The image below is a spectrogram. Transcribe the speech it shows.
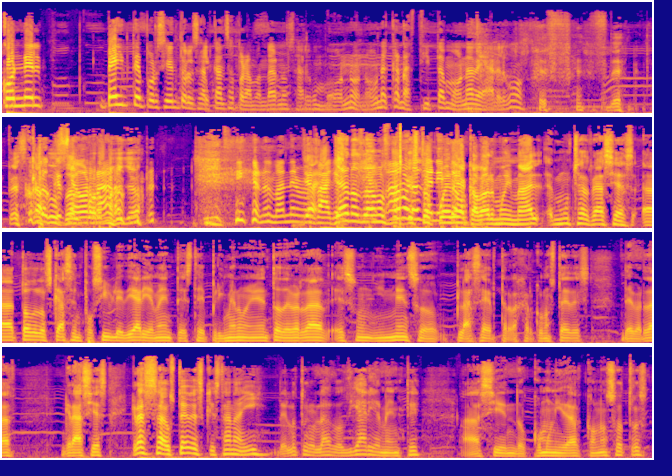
con el 20% les alcanza para mandarnos algo mono, ¿no? Una canastita mona de algo. Con lo pescados que se al por mayor. Que nos manden una Ya, ya nos vamos porque Vámonos, esto Benito. puede acabar muy mal. Muchas gracias a todos los que hacen posible diariamente este primer movimiento. De verdad, es un inmenso placer trabajar con ustedes. De verdad, gracias. Gracias a ustedes que están ahí del otro lado diariamente haciendo comunidad con nosotros.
